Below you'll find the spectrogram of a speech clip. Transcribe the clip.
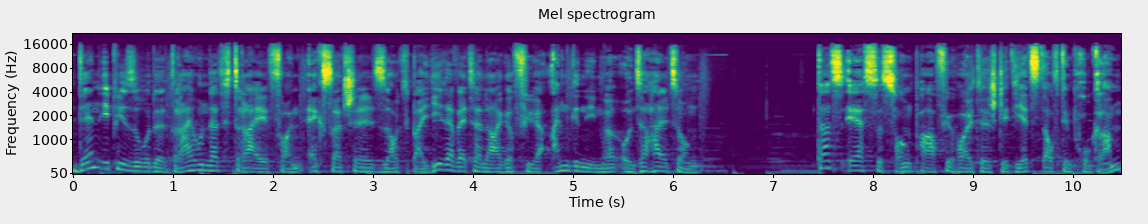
denn Episode 303 von Extra Chill sorgt bei jeder Wetterlage für angenehme Unterhaltung. Das erste Songpaar für heute steht jetzt auf dem Programm.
